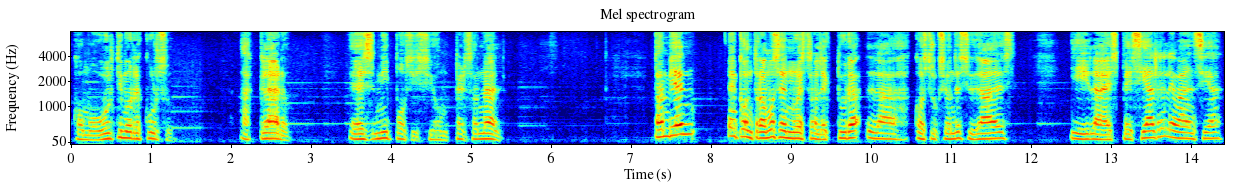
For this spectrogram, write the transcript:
como último recurso, aclaro, es mi posición personal. También encontramos en nuestra lectura la construcción de ciudades y la especial relevancia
